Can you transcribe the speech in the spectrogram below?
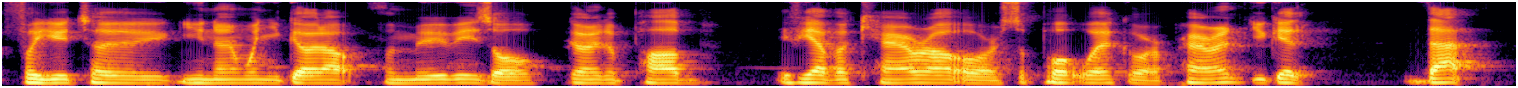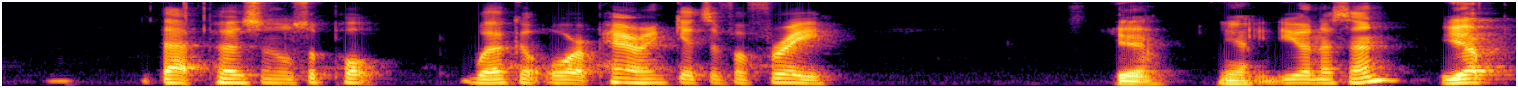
for you to you know when you go out for movies or go to pub. If you have a carer or a support worker or a parent, you get that that personal support worker or a parent gets it for free. Yeah. Yeah. Do you understand? Yep.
